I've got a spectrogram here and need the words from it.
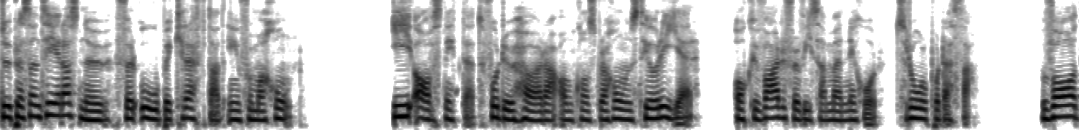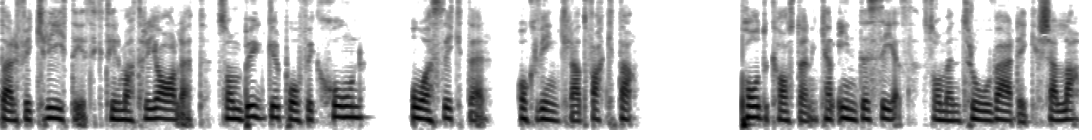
Du presenteras nu för obekräftad information. I avsnittet får du höra om konspirationsteorier och varför vissa människor tror på dessa. Var därför kritisk till materialet som bygger på fiktion, åsikter och vinklad fakta. Podcasten kan inte ses som en trovärdig källa.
